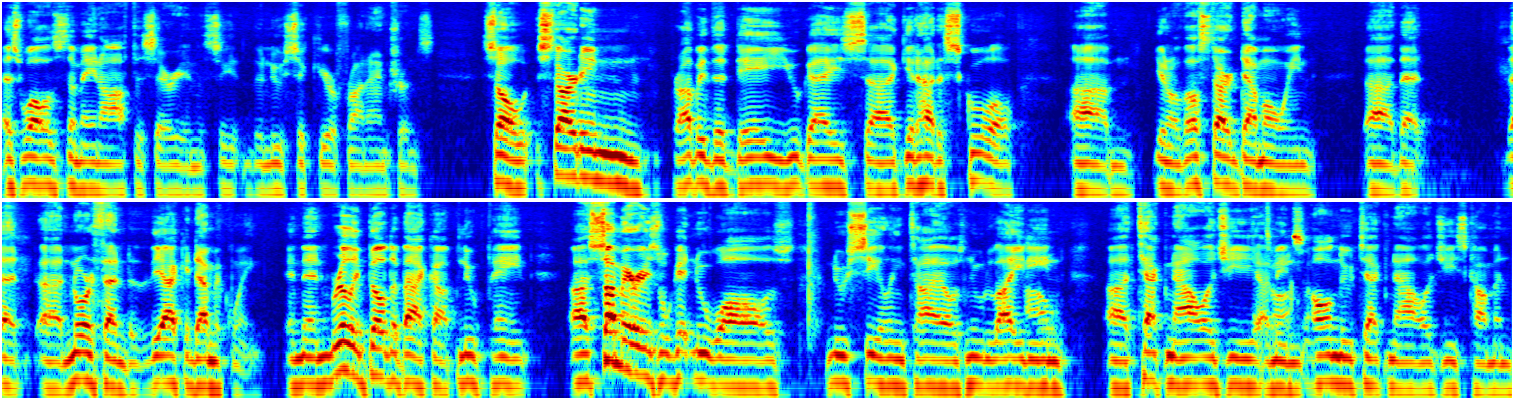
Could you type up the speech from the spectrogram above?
as well as the main office area and the the new secure front entrance. So starting probably the day you guys uh, get out of school, um, you know they'll start demoing uh, that that uh, north end of the academic wing, and then really build it back up. New paint. Uh, some areas will get new walls, new ceiling tiles, new lighting, uh, technology. That's I mean, awesome. all new technologies coming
